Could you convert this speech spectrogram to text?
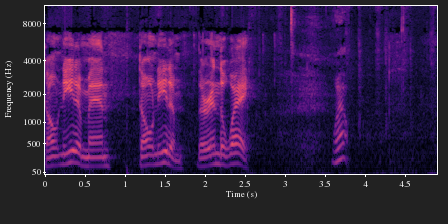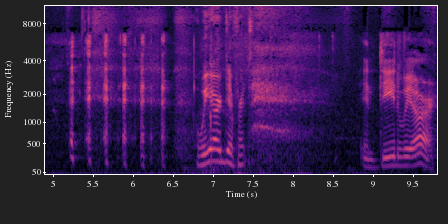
Don't need them, man. Don't need them. They're in the way. Well, we are different. Indeed, we are.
